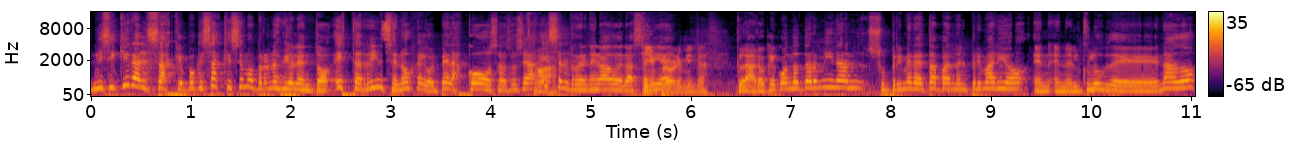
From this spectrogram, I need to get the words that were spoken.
Ni siquiera el Sasuke, porque Sasuke es emo, pero no es violento. Este Rin se enoja y golpea las cosas. O sea, Ah. es el renegado de la serie. Tiene problemitas. Claro, que cuando terminan su primera etapa en el primario, en, en el club de nado,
